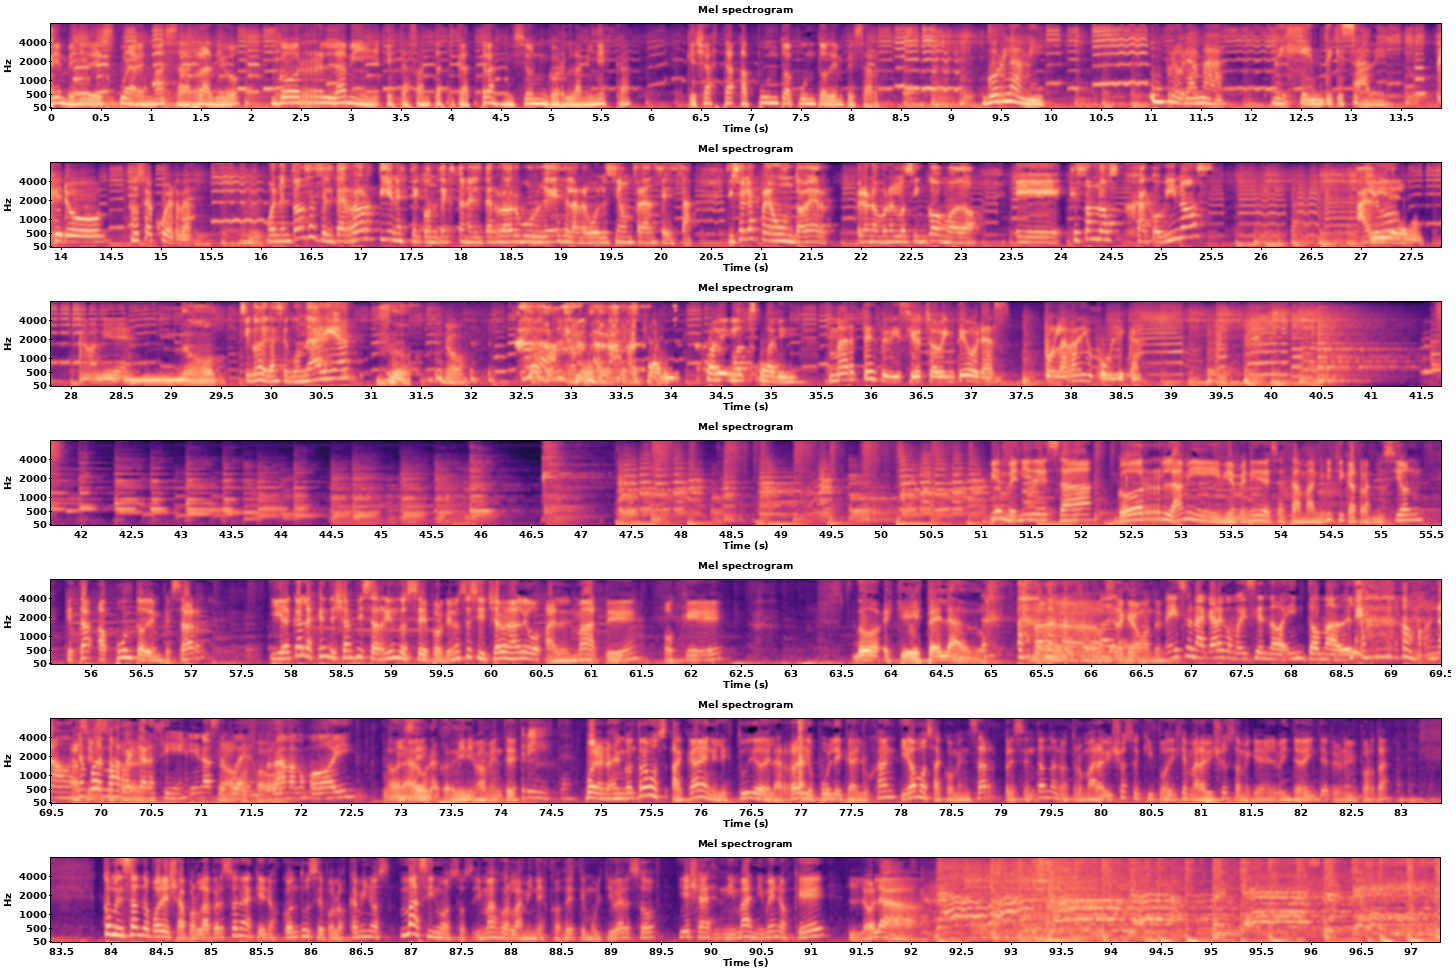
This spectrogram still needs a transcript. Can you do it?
Bienvenidos una vez más a Radio Gorlami, esta fantástica transmisión gorlaminesca que ya está a punto a punto de empezar. Gorlami, un programa de gente que sabe, pero no se acuerda. Bueno, entonces el terror tiene este contexto en el terror burgués de la Revolución Francesa. Si yo les pregunto, a ver, pero no ponerlos incómodo, eh, ¿qué son los jacobinos? ¿Algo? No, ni idea. No, ¿Chicos de la secundaria? no. No, Sorry, sorry, not sorry. Martes de 18 a 20 horas por la radio pública. bienvenidos a Gorlami, bienvenidos a esta magnífica transmisión que está a punto de empezar. Y acá la gente ya empieza riéndose porque no sé si echaron algo al mate o qué. No, es que está helado. Ah, o sea que vamos a Me tener... hizo una cara como diciendo intomable. No, no, Así no no podemos se arrancar así. y no se No, puede. por Un favor. programa como hoy. Ahora Y hago sí, una corridita. Mínimamente. Triste. Bueno, nos encontramos acá en el estudio de la Radio Pública de Luján y vamos a comenzar presentando a nuestro maravilloso equipo. Dije maravilloso, me quedé en el 2020, pero no me importa. Comenzando por ella, por la persona que nos conduce por los caminos más sinuosos y más gorlaminescos de este multiverso, y ella es ni más ni menos que Lola.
